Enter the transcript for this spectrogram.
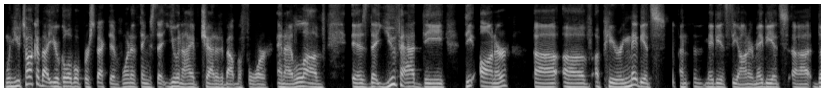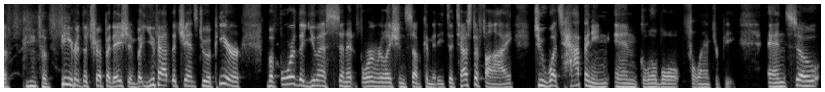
when you talk about your global perspective, one of the things that you and I have chatted about before and I love is that you've had the the honor uh, of appearing. Maybe it's maybe it's the honor, maybe it's uh, the the fear, the trepidation. But you've had the chance to appear before the U.S. Senate Foreign Relations Subcommittee to testify to what's happening in global philanthropy. And so,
